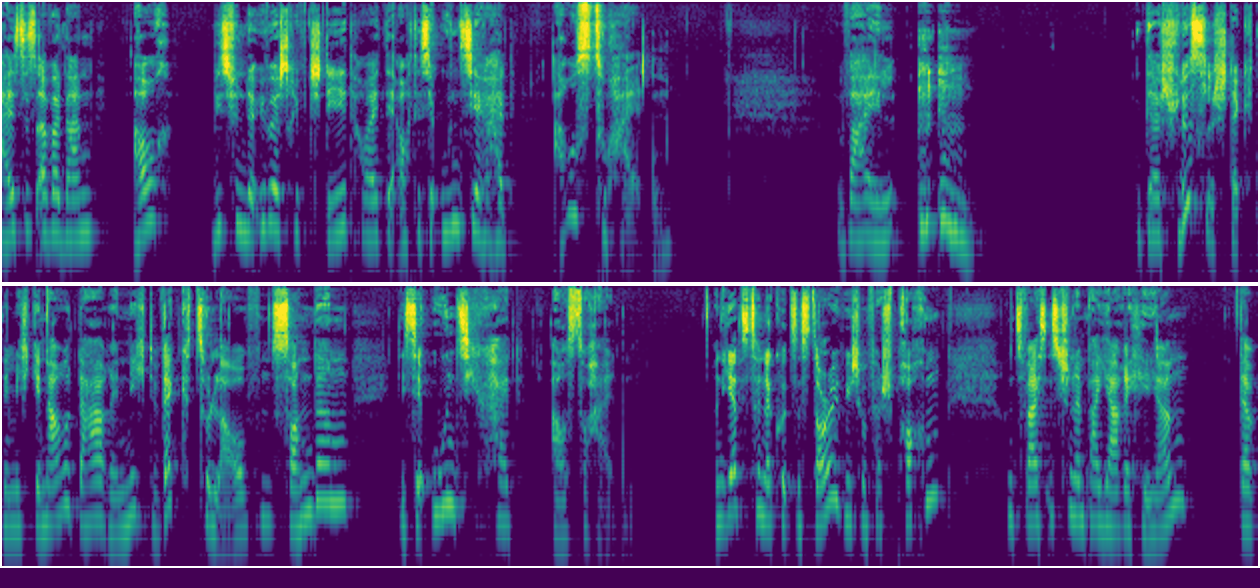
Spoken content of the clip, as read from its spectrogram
heißt es aber dann auch, wie es schon in der Überschrift steht, heute auch diese Unsicherheit auszuhalten weil der Schlüssel steckt nämlich genau darin, nicht wegzulaufen, sondern diese Unsicherheit auszuhalten. Und jetzt zu einer kurzen Story, wie schon versprochen. Und zwar, es ist schon ein paar Jahre her. Da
